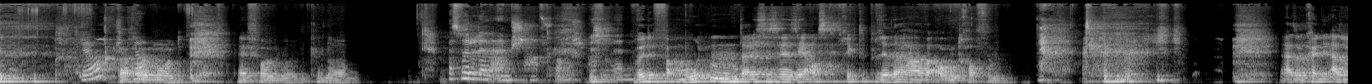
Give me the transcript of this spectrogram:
ja, ich Bei. Vollmond. Bei Vollmond, genau. Was würde denn einem Schaf vorgeschlagen Ich werden? würde vermuten, dadurch, dass ich eine sehr ausgeprägte Brille habe, Augentropfen. also, können, also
